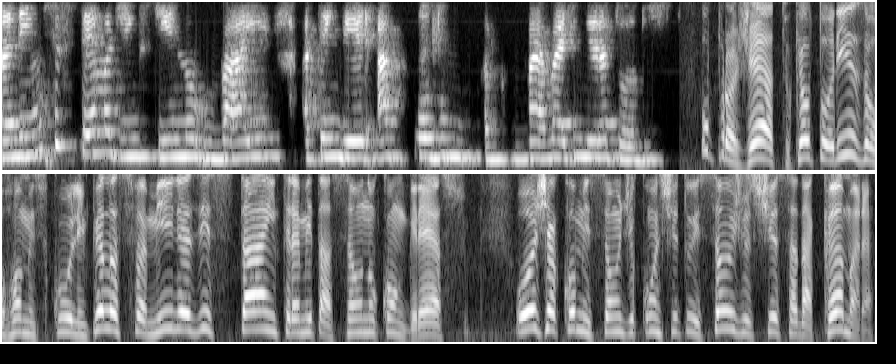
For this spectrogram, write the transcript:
uh, nenhum sistema de ensino vai atender a todo, vai, vai atender a todos. O projeto que autoriza o homeschooling pelas famílias está em tramitação no Congresso. Hoje, a Comissão de Constituição e Justiça da Câmara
